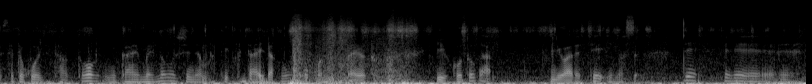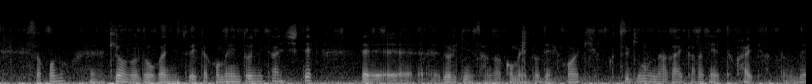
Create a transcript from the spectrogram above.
ー、瀬戸康史さんと2回目のシネマティック対談を行ったよということが言われています。で、えー、そこの、えー、今日の動画についたコメントに対して、えー、ドリキンさんがコメントで、これ次も長いからねと書いてあったので、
